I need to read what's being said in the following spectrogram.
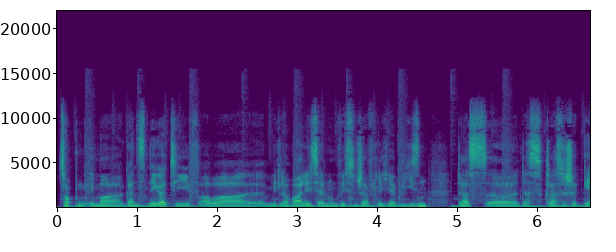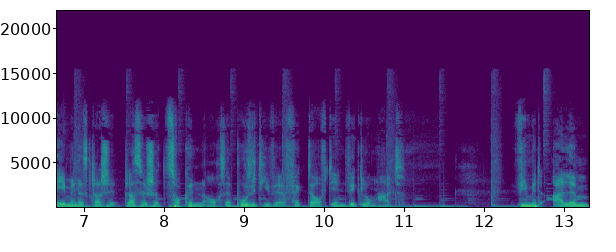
Zocken immer ganz negativ, aber äh, mittlerweile ist ja nun wissenschaftlich erwiesen, dass äh, das klassische Gamen, das klassische Zocken auch sehr positive Effekte auf die Entwicklung hat. Wie mit allem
